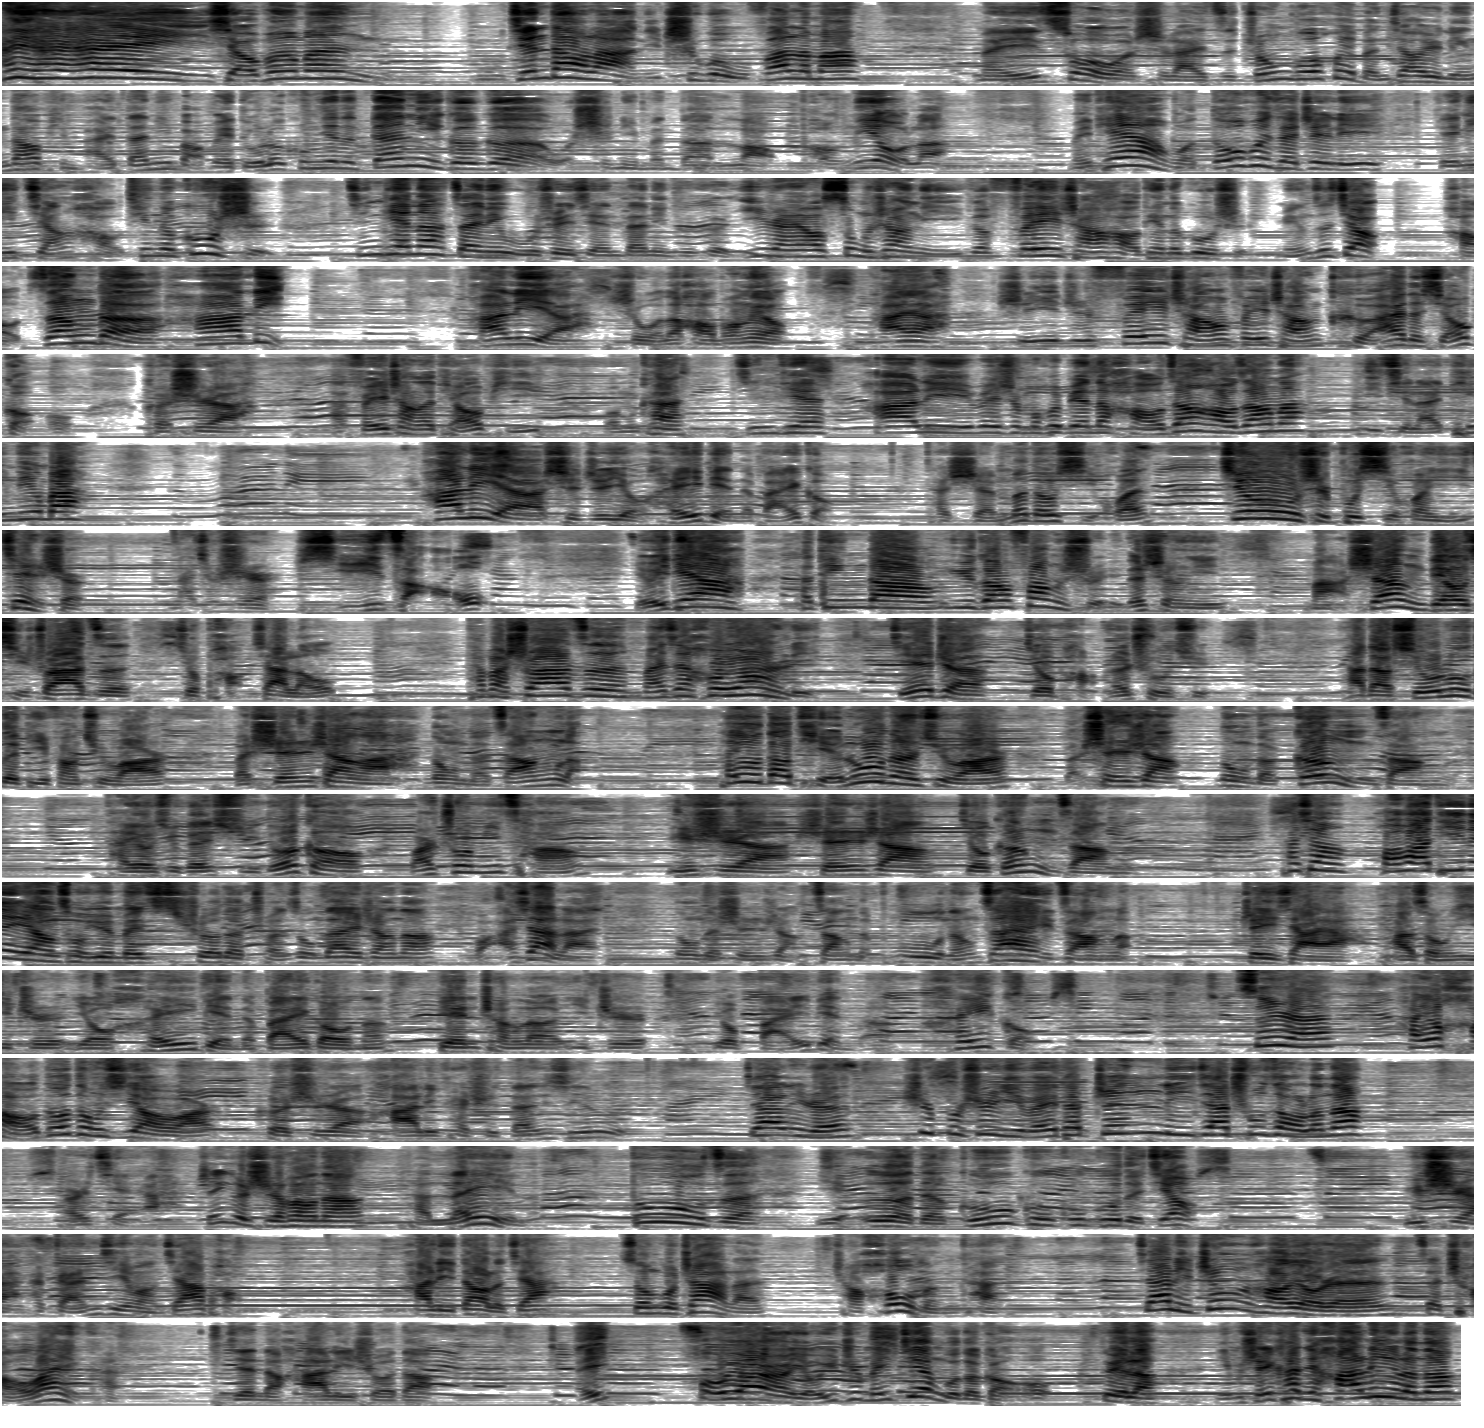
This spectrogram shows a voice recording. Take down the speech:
嘿嘿嘿，小朋友们，午间到了，你吃过午饭了吗？没错，我是来自中国绘本教育领导品牌丹尼宝贝读乐空间的丹尼哥哥，我是你们的老朋友了。每天啊，我都会在这里给你讲好听的故事。今天呢，在你午睡前，丹尼哥哥依然要送上你一个非常好听的故事，名字叫《好脏的哈利》。哈利啊，是我的好朋友，他呀是一只非常非常可爱的小狗。可是啊，它非常的调皮。我们看今天哈利为什么会变得好脏好脏呢？一起来听听吧。哈利啊是只有黑点的白狗，它什么都喜欢，就是不喜欢一件事儿，那就是洗澡。有一天啊，他听到浴缸放水的声音，马上叼起刷子就跑下楼。他把刷子埋在后院里，接着就跑了出去。他到修路的地方去玩。把身上啊弄得脏了，他又到铁路那儿去玩，把身上弄得更脏了。他又去跟许多狗玩捉迷藏，于是啊身上就更脏了。他像滑滑梯那样从运煤车的传送带上呢滑下来，弄得身上脏得不能再脏了。这下呀，他从一只有黑点的白狗呢，变成了一只有白点的黑狗。虽然还有好多东西要玩。可是啊，哈利开始担心了，家里人是不是以为他真离家出走了呢？而且呀，这个时候呢，他累了，肚子也饿得咕咕咕咕的叫。于是啊，他赶紧往家跑。哈利到了家，钻过栅栏，朝后门看，家里正好有人在朝外看。见到哈利，说道：“哎，后院啊有一只没见过的狗。对了，你们谁看见哈利了呢？”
